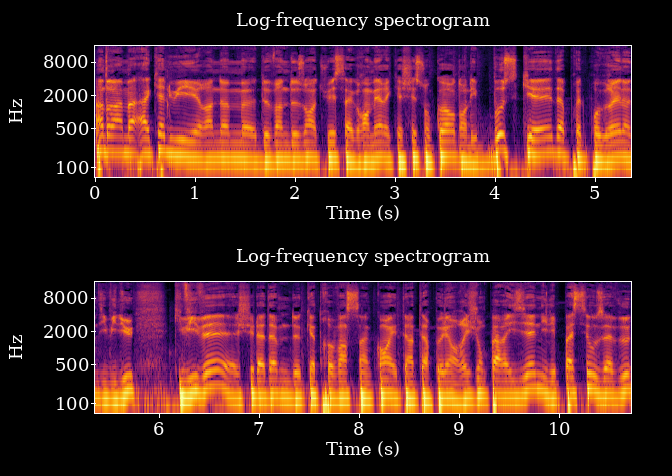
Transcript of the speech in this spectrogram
Un drame à Caluire. Un homme de 22 ans a tué sa grand-mère et caché son corps dans les bosquets. D'après le progrès, l'individu qui vivait chez la dame de 85 ans a été interpellé en région parisienne. Il est passé aux aveux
